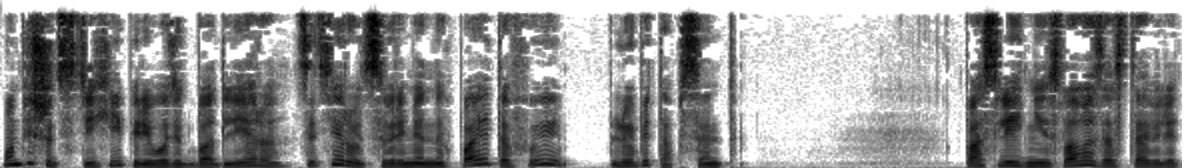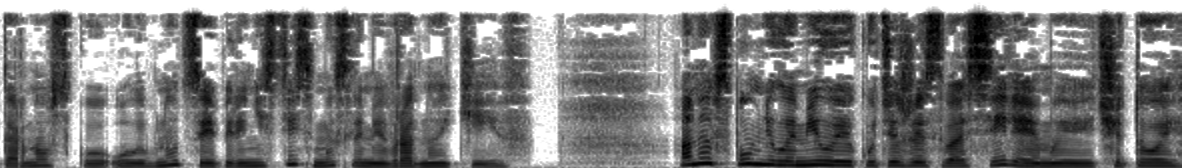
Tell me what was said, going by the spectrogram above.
Он пишет стихи, переводит Бадлера, цитирует современных поэтов и любит абсент. Последние слова заставили Тарновскую улыбнуться и перенестись мыслями в родной Киев. Она вспомнила милые кутежи с Василием и читой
